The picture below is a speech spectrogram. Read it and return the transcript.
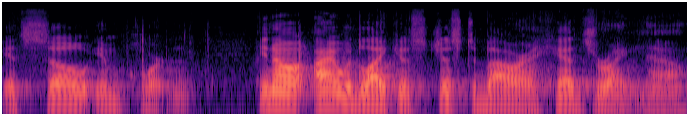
It's so important. You know, I would like us just to bow our heads right now.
